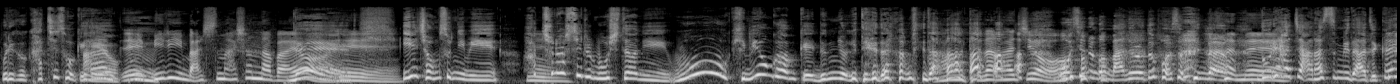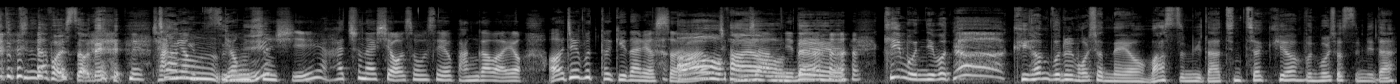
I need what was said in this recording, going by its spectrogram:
우리 그 같이 소개해요. 아, 네, 음. 미리 말씀하셨나 봐요. 네. 네. 이 정수 님이 하춘아 씨를 모시다니, 오, 김희영과 함께 능력이 대단합니다. 아, 대단하죠. 오시는 것만으로도 벌써 빛나요. 네. 노래하지 않았습니다. 아직. 그래도 빛나 벌써. 네. 네. 장영순 씨, 하춘아 씨 어서 오세요. 반가워요. 어제부터 기다렸어요. 아, 감사합니다. 네. 김은님은 귀한 분을 모셨네요. 맞습니다. 진짜 귀한 분 모셨습니다.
